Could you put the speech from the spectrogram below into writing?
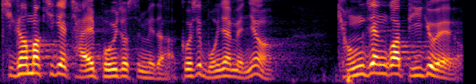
기가 막히게 잘 보여줬습니다. 그것이 뭐냐면요. 경쟁과 비교예요.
